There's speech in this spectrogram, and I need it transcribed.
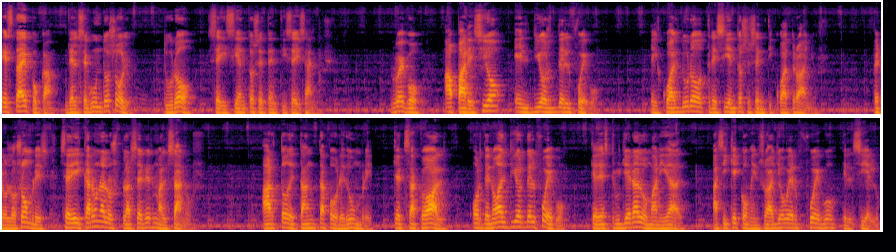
Esta época del segundo sol duró 676 años. Luego apareció el dios del fuego, el cual duró 364 años. Pero los hombres se dedicaron a los placeres malsanos. Harto de tanta pobredumbre, Quetzalcoatl ordenó al dios del fuego que destruyera la humanidad Así que comenzó a llover fuego del cielo.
